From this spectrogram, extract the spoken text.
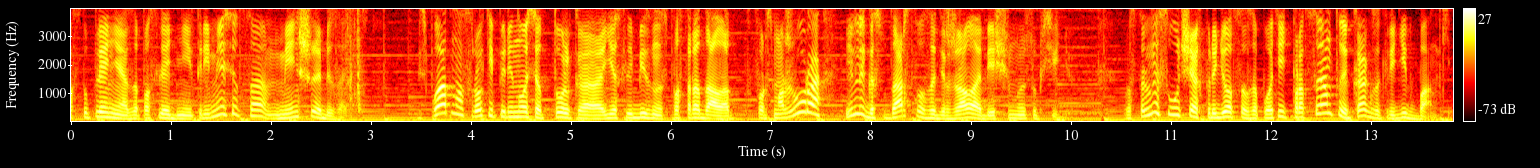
Поступление за последние три месяца меньше обязательств. Бесплатно сроки переносят только если бизнес пострадал от форс-мажора или государство задержало обещанную субсидию. В остальных случаях придется заплатить проценты, как за кредит в банке.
